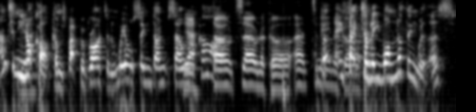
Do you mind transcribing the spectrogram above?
Anthony Knockaert comes back for Brighton and we all sing "Don't Sell Yeah, Knockaert." don't sell Knockaert, Anthony but Knockaert. effectively won nothing with us,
